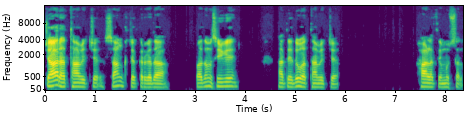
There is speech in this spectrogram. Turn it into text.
ਚਾਰ ਹੱਥਾਂ ਵਿੱਚ ਸੰਖ, ਚੱਕਰ ਗਦਾ ਪਦਮ ਸੀਗੇ ਅਤੇ ਦੋ ਹੱਥਾਂ ਵਿੱਚ ਹਲ ਅਤੇ ਮੁਸਲ।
